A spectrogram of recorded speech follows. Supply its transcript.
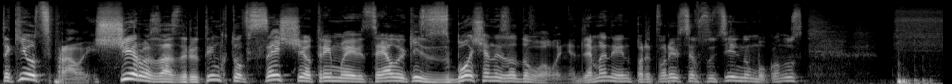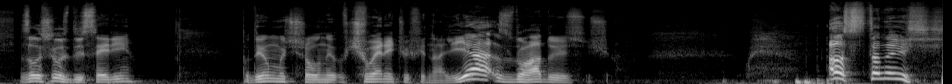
Такі от справи. Щиро заздрю тим, хто все ще отримує від серіалу якесь збочене задоволення. Для мене він перетворився в суцільну муку. Ну, залишилось дві серії. Подивимось, що вони вчверять у фіналі. Я здогадуюсь, що. Остановись!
